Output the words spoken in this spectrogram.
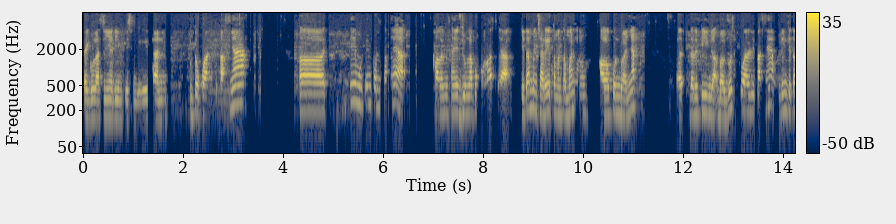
regulasinya di IMPI sendiri. Dan untuk kuantitasnya uh, ini mungkin kuantitasnya ya kalau misalnya jumlah pengurus ya kita mencari teman-teman yang kalaupun banyak eh, dari pi nggak bagus kualitasnya penting kita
